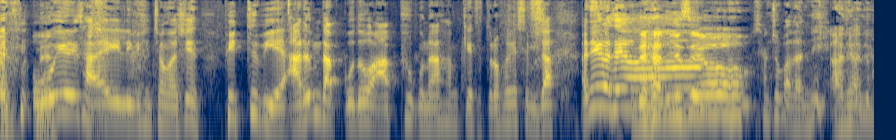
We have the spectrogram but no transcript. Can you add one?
갈게요. 네. 5141님이 신청하신 비투비의 아름답고도 아프구나 함께 듣도록 하겠습니다. 안녕히 가세요. 네, 안녕히 계세요. 상처 받았니? 아니 아니요.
